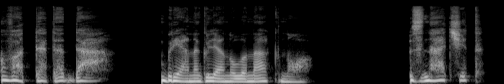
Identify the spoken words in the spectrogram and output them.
«Вот это да!» — Бриана глянула на окно. Значит,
